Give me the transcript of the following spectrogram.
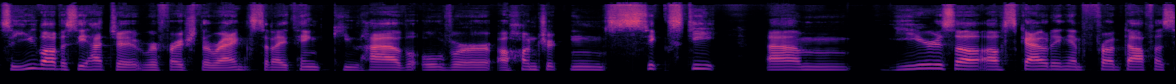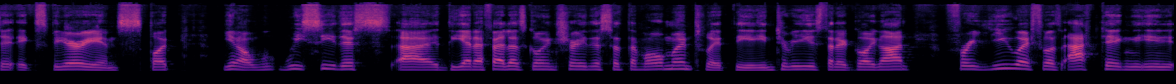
So you've obviously had to refresh the ranks, and I think you have over 160 um, years of, of, scouting and front office experience. But you know, we see this. Uh, the NFL is going through this at the moment with the interviews that are going on. For you, I suppose, acting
